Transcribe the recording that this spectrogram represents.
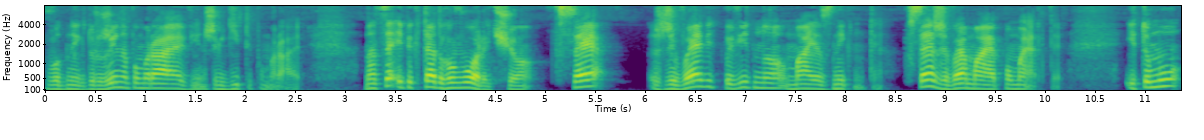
в одних дружина помирає, в інших діти помирають. На це Епіктет говорить, що все живе, відповідно, має зникнути, все живе має померти. І тому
